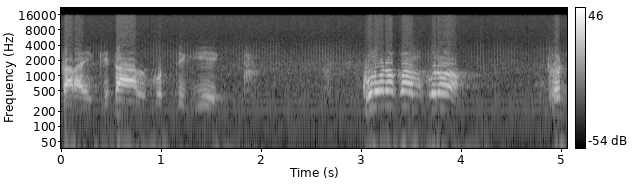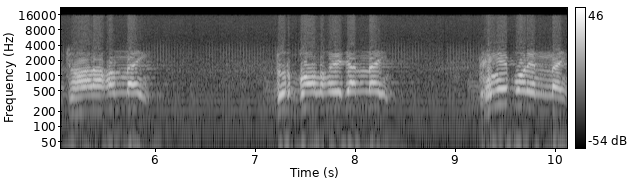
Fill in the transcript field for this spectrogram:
তারা এই কেতাল করতে গিয়ে কোন রকম কোন ধৈর্য হারা হন নাই, দুর্বল হয়ে যান নাই। ভেঙে পড়েন নাই।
